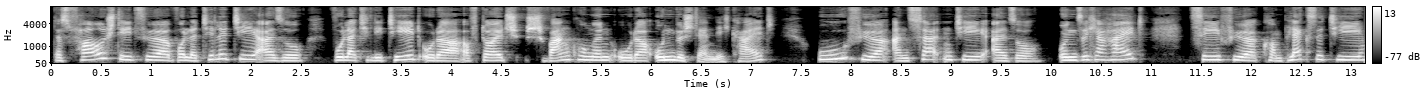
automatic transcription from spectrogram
Das V steht für Volatility, also Volatilität oder auf Deutsch Schwankungen oder Unbeständigkeit. U für Uncertainty, also Unsicherheit. C für Complexity,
